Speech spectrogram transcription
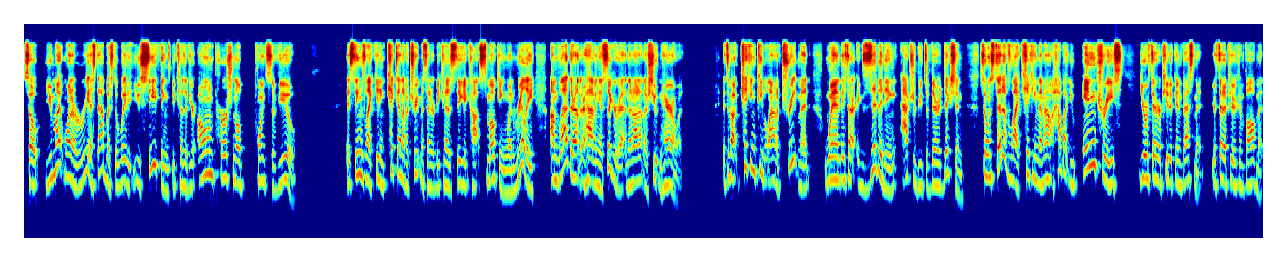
So you might want to reestablish the way that you see things because of your own personal points of view. It's things like getting kicked out of a treatment center because they get caught smoking when really I'm glad they're out there having a cigarette and they're not out there shooting heroin. It's about kicking people out of treatment when they start exhibiting attributes of their addiction. So instead of like kicking them out, how about you increase your therapeutic investment, your therapeutic involvement?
